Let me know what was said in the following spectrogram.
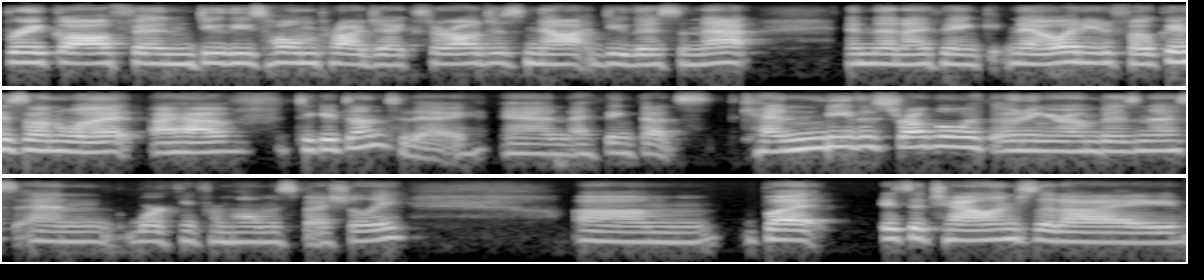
break off and do these home projects, or I'll just not do this and that. And then I think, no, I need to focus on what I have to get done today. And I think that's can be the struggle with owning your own business and working from home, especially. Um, but it's a challenge that I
